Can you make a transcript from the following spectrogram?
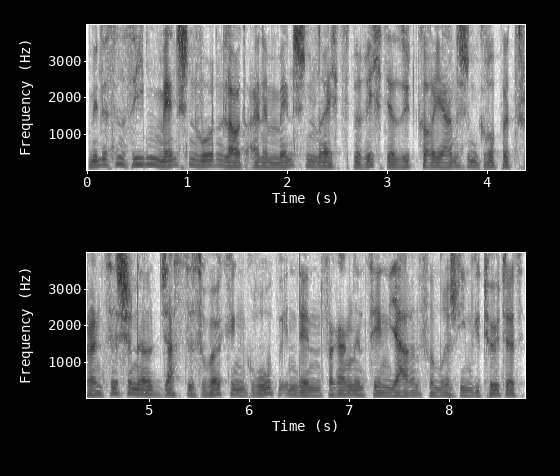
Mindestens sieben Menschen wurden laut einem Menschenrechtsbericht der südkoreanischen Gruppe Transitional Justice Working Group in den vergangenen zehn Jahren vom Regime getötet,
